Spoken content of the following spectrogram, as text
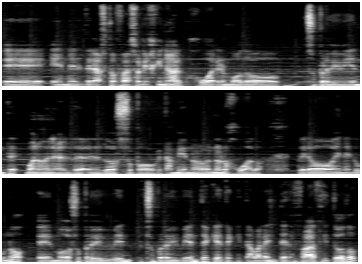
eh, en el The Last of Us original jugar en modo superviviente. Bueno, en el, 2 supongo que también no, lo he jugado. Pero en el 1, el modo superviviente que te quitaba la interfaz y todo.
